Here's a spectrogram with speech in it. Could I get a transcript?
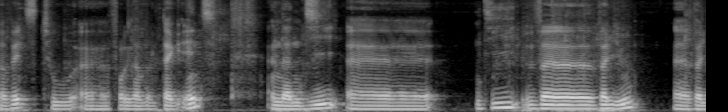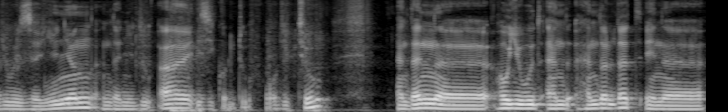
of it to, uh, for example, tag int, and then D, D the value, value is a union, and then you do I is equal to 42, and then uh, how you would handle that in a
